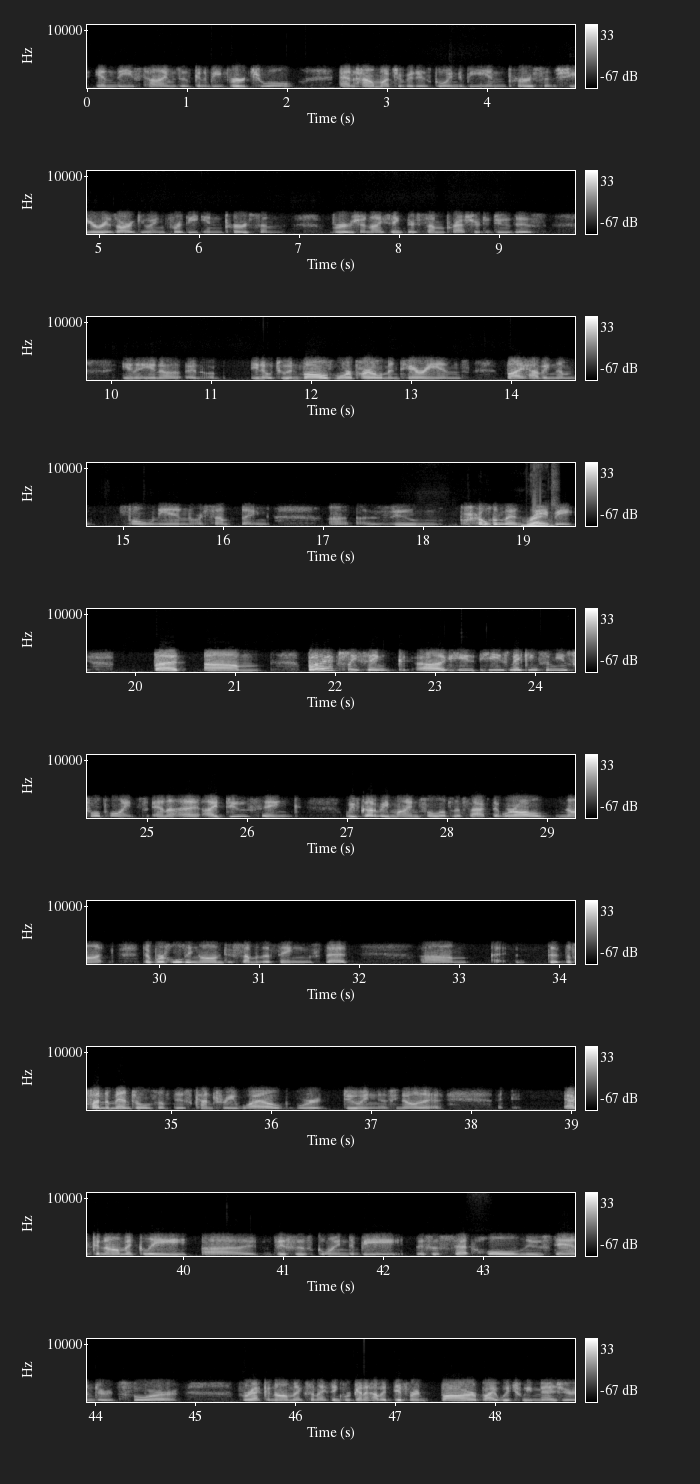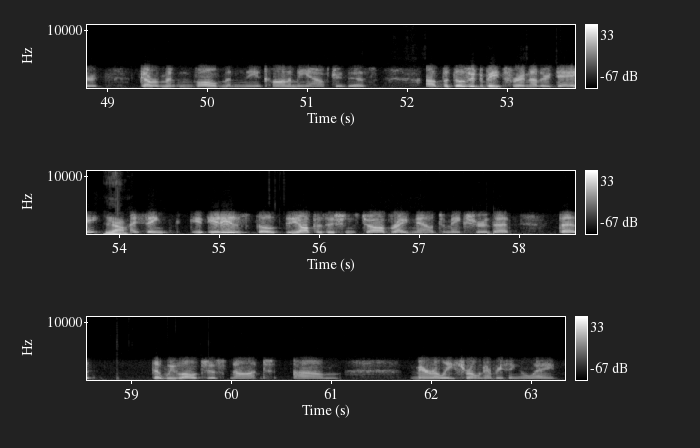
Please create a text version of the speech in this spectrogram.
in these times is going to be virtual and how much of it is going to be in person. Scheer is arguing for the in person version. I think there's some pressure to do this in a, in a, in a you know to involve more parliamentarians by having them phone in or something, uh, a Zoom parliament right. maybe. But um, but I actually think uh, he he's making some useful points, and I, I do think we've got to be mindful of the fact that we're all not that we're holding on to some of the things that um, the, the fundamentals of this country while we're doing this. You know, economically, uh, this is going to be this has set whole new standards for for economics, and I think we're going to have a different bar by which we measure government involvement in the economy after this. Uh, but those are debates for another day. Yeah. I think it, it is though the opposition's job right now to make sure that that that we've all just not um, merrily thrown everything away.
